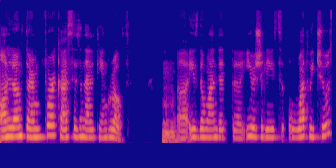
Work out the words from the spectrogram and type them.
On long term forecast, seasonality and growth mm-hmm. uh, is the one that uh, usually is what we choose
